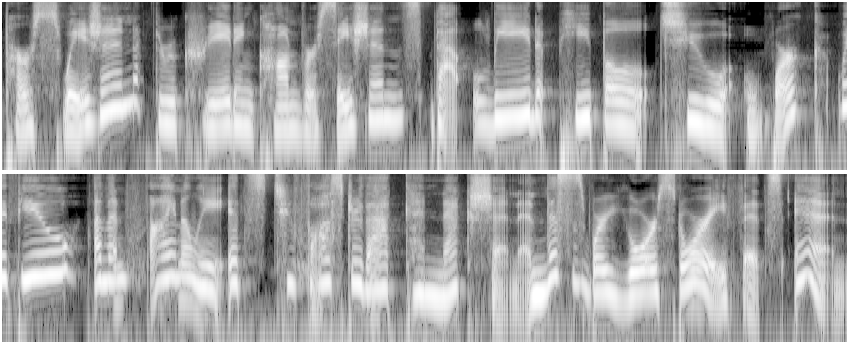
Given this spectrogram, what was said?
persuasion through creating conversations that lead people to work with you. And then finally, it's to foster that connection. And this is where your story fits in.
